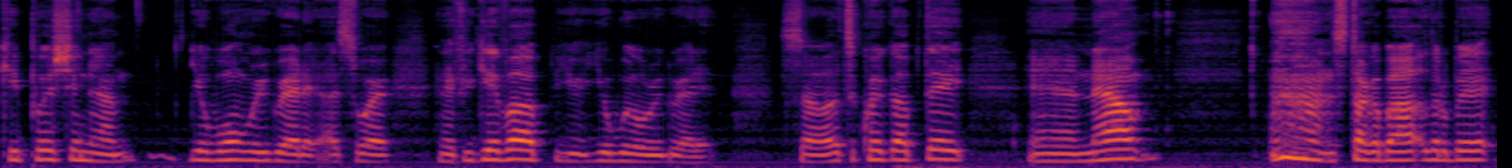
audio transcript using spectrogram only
keep pushing, and you won't regret it. I swear. And if you give up, you you will regret it. So that's a quick update. And now let's talk about a little bit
